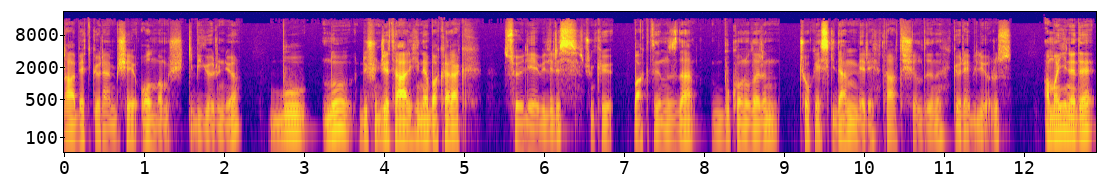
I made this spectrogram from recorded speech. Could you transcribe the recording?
rağbet gören bir şey olmamış gibi görünüyor. Bunu düşünce tarihine bakarak söyleyebiliriz. Çünkü baktığımızda bu konuların çok eskiden beri tartışıldığını görebiliyoruz. Ama yine de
